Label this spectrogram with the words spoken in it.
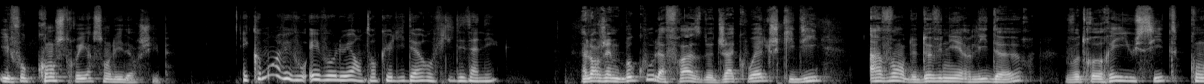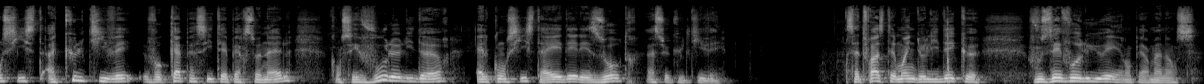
il faut construire son leadership. Et comment avez-vous évolué en tant que leader au fil des années? Alors j'aime beaucoup la phrase de Jack Welch qui dit ⁇ Avant de devenir leader, votre réussite consiste à cultiver vos capacités personnelles. Quand c'est vous le leader, elle consiste à aider les autres à se cultiver. Cette phrase témoigne de l'idée que vous évoluez en permanence.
